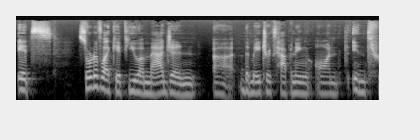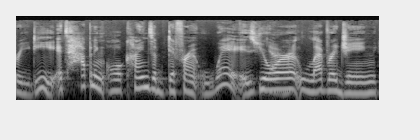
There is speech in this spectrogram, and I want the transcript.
it's sort of like if you imagine uh, the matrix happening on in 3D. It's happening all kinds of different ways. You're leveraging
